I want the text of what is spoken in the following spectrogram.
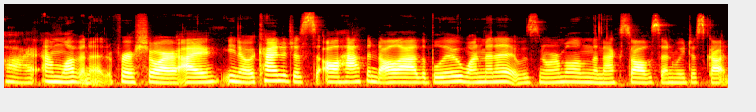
I, I'm loving it for sure. I, you know, it kind of just all happened all out of the blue. One minute it was normal, and the next, all of a sudden, we just got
